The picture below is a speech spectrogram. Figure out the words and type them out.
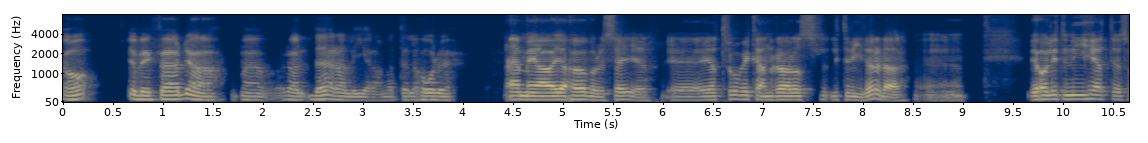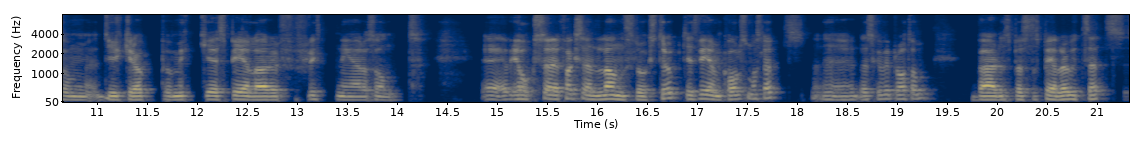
Ja, är vi färdiga med det här raljerandet eller har du? Nej, men jag, jag hör vad du säger. Eh, jag tror vi kan röra oss lite vidare där. Eh, vi har lite nyheter som dyker upp och mycket spelarförflyttningar och sånt. Eh, vi har också faktiskt en landslagstrupp till ett VM-kval som har släppts. Det ska vi prata om. Världens bästa spelare utsätts.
